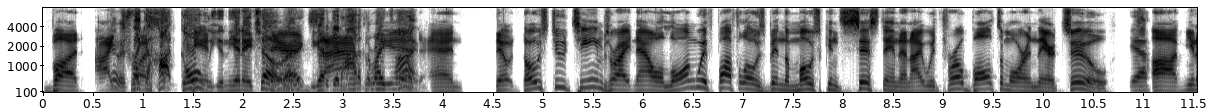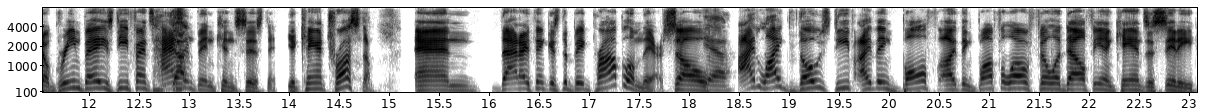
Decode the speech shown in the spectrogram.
but I Yeah, it's trust like a hot goalie in the NHL, right? You got to get hot at the right time. it. And those two teams right now, along with Buffalo, has been the most consistent, and I would throw Baltimore in there too. Yeah. Uh, you know, Green Bay's defense hasn't been consistent. You can't trust them, and that I think is the big problem there. So Yeah. I like those deep. I think Buff. I think Buffalo, Philadelphia, and Kansas City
